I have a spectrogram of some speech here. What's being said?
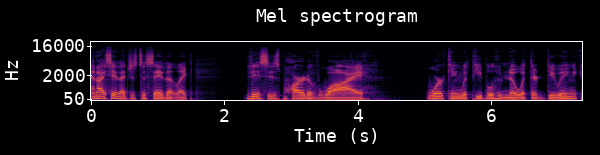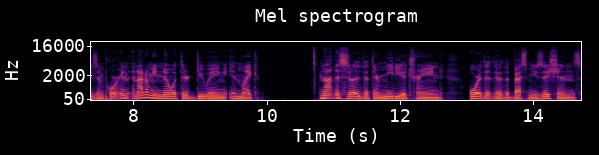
And I say that just to say that, like, this is part of why working with people who know what they're doing is important. And I don't mean know what they're doing in like, not necessarily that they're media trained or that they're the best musicians,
